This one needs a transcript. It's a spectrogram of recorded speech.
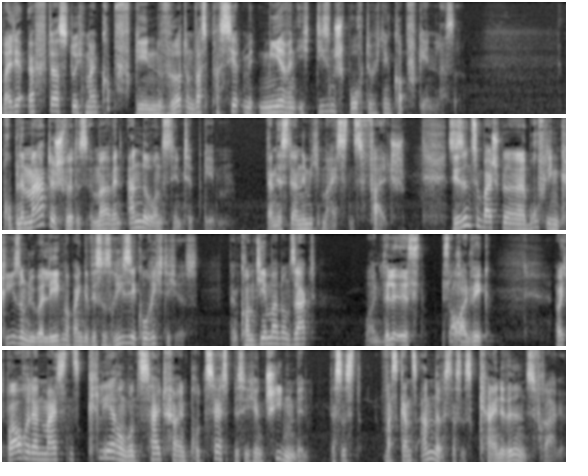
weil der öfters durch meinen Kopf gehen wird und was passiert mit mir, wenn ich diesen Spruch durch den Kopf gehen lasse. Problematisch wird es immer, wenn andere uns den Tipp geben. Dann ist er nämlich meistens falsch. Sie sind zum Beispiel in einer beruflichen Krise und überlegen, ob ein gewisses Risiko richtig ist. Dann kommt jemand und sagt, wo ein Wille ist, ist auch ein Weg. Aber ich brauche dann meistens Klärung und Zeit für einen Prozess, bis ich entschieden bin. Das ist was ganz anderes. Das ist keine Willensfrage.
